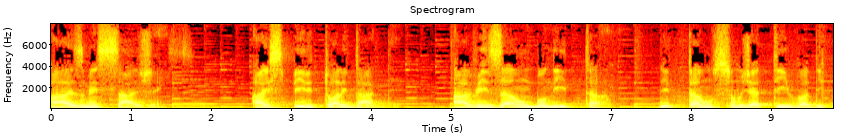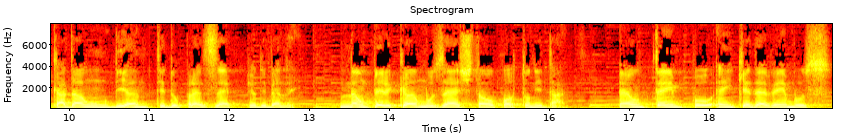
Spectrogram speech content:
as mensagens a espiritualidade, a visão bonita e tão subjetiva de cada um diante do presépio de Belém. Não percamos esta oportunidade. É um tempo em que devemos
